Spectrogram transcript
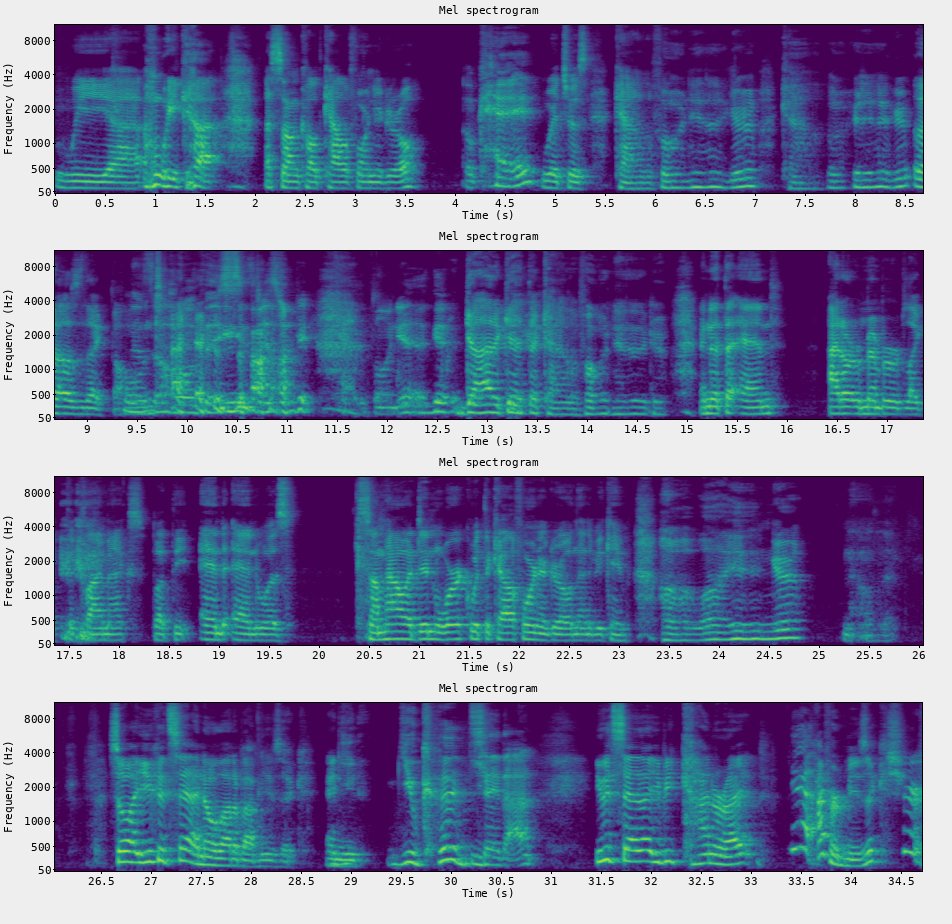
we uh, we got a song called "California Girl." Okay. Which was California girl, California girl. That was like the whole That's the whole thing. song. just California. girl. Gotta get the California girl. And at the end, I don't remember like the climax, but the end end was somehow it didn't work with the California girl, and then it became Hawaiian girl. And that was it. So uh, you could say I know a lot about music, and you You could say that. you could say that you'd be kind of right. Yeah. I've heard music. Sure.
